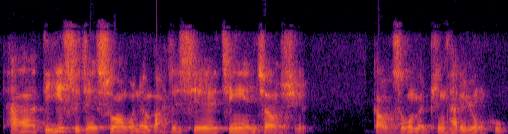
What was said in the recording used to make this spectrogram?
他第一时间希望我能把这些经验教训告知我们平台的用户，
